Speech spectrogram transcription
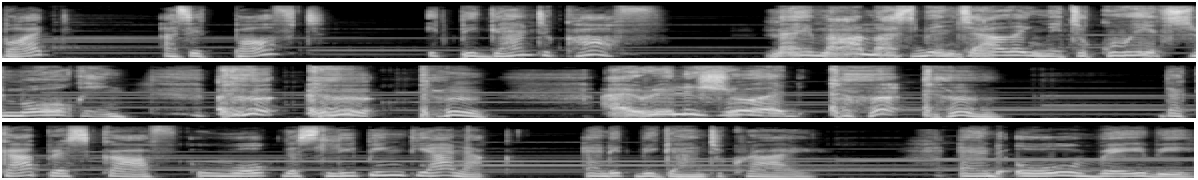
But as it puffed, it began to cough. My mama's been telling me to quit smoking. I really should. the kapre's cough woke the sleeping Tiyanak and it began to cry. And oh, baby,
